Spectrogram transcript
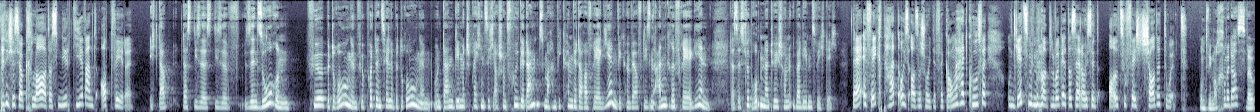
dann ist es ja klar, dass wir die abwehren wollen. Ich glaube, dass dieses, diese Sensoren für Bedrohungen, für potenzielle Bedrohungen und dann dementsprechend sich auch schon früh Gedanken zu machen, wie können wir darauf reagieren, wie können wir auf diesen Angriff reagieren. Das ist für Gruppen natürlich schon überlebenswichtig. Der Effekt hat uns also schon in der Vergangenheit geholfen und jetzt müssen wir halt schauen, dass er uns nicht allzu fest Schaden tut. Und wie machen wir das? Weil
